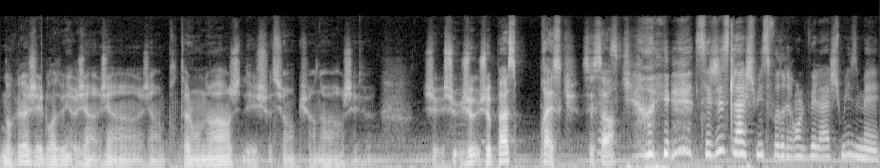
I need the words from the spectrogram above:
Donc là, j'ai le droit de venir. J'ai un, pantalon noir, j'ai des chaussures en cuir noir. Je, je- je- je passe presque, c'est ça? Oui. C'est juste la chemise, faudrait enlever la chemise, mais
